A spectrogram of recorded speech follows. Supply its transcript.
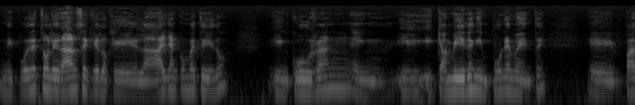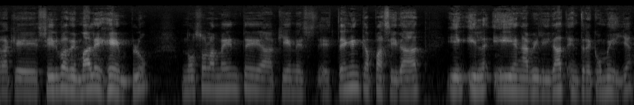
ni puede tolerarse que los que la hayan cometido incurran en- y, caminen impunemente eh, para que sirva de mal ejemplo no solamente a quienes estén en capacidad y, y y en habilidad, entre comillas,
